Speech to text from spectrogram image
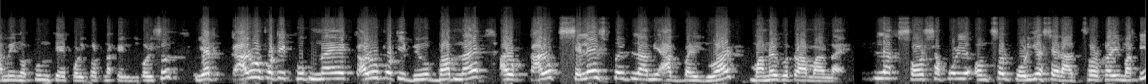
আমি নতুনকৈ পৰিকল্পনা কৰিছো। ইয়াত কাৰো প্ৰতি ক্ষোভ নাই কাৰো প্ৰতি বিৰোধ ভাৱ নাই আৰু কাৰোক চেলেঞ্জ কৰি পেলাই আমি আগবাঢ়ি যোৱাৰ মানসিকতা আমাৰ নাই। যিবিলাক চৰ চাপৰি অঞ্চল পৰি আছে ৰাজ চৰকাৰী মাটি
